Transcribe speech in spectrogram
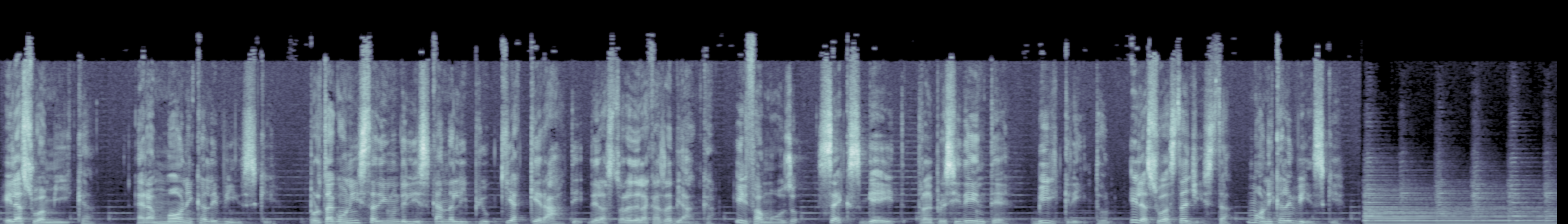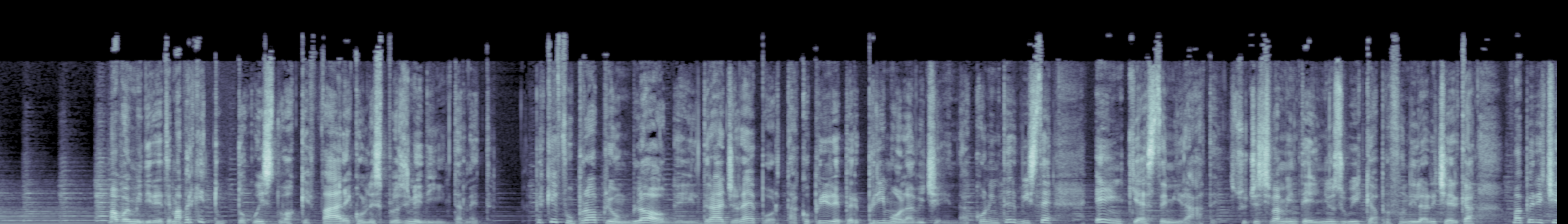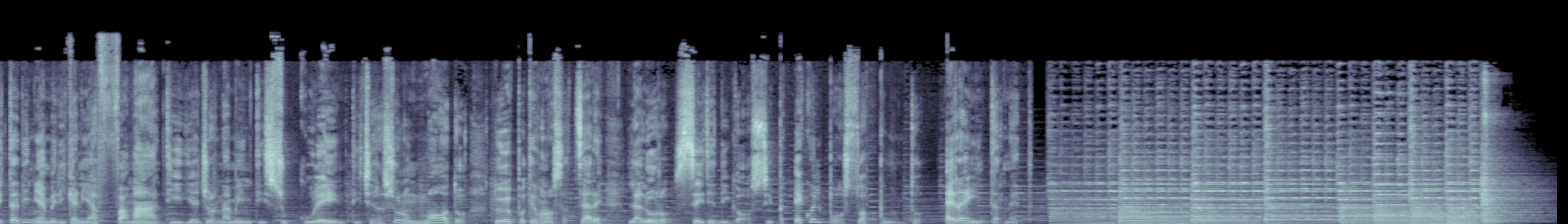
e la sua amica era Monica Lewinsky, protagonista di uno degli scandali più chiacchierati della storia della Casa Bianca, il famoso Sex Gate tra il presidente Bill Clinton e la sua stagista Monica Lewinsky. Ma voi mi direte, ma perché tutto questo ha a che fare con l'esplosione di internet? Perché fu proprio un blog, il Drudge Report, a coprire per primo la vicenda, con interviste e inchieste mirate. Successivamente il Newsweek approfondì la ricerca, ma per i cittadini americani affamati di aggiornamenti succulenti c'era solo un modo dove potevano saziare la loro sete di gossip, e quel posto appunto era internet.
